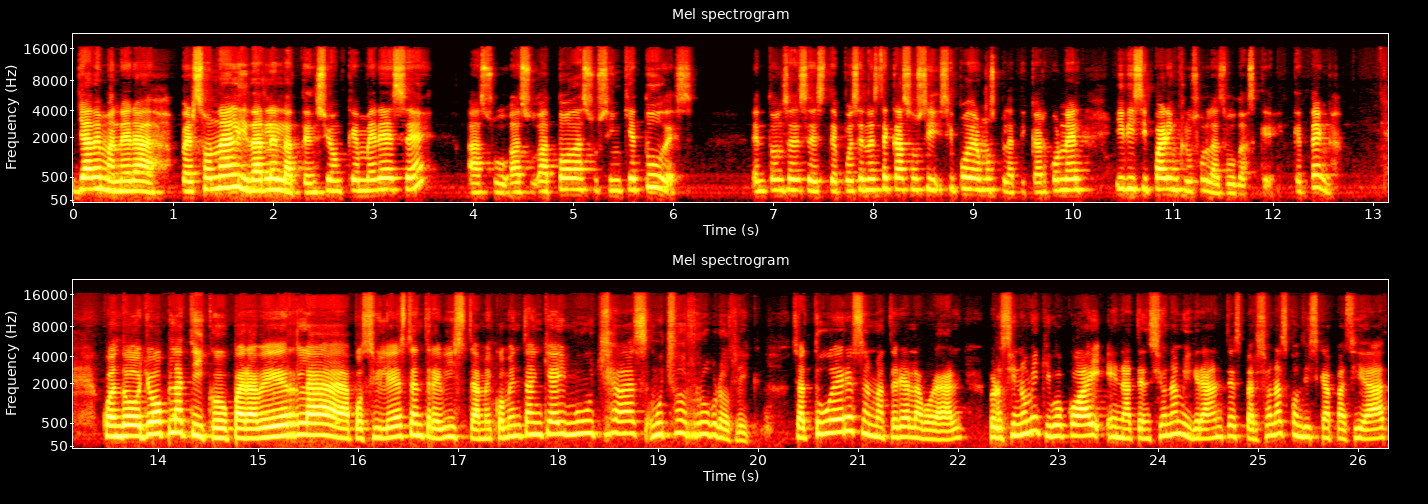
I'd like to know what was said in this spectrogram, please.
ya de manera personal y darle la atención que merece a, todas sus inquietudes. Entonces, este, pues en este caso sí, sí podremos platicar con él y disipar incluso las dudas que tenga. Cuando yo platico para ver la posibilidad de esta entrevista, me comentan que hay muchas, muchos rubros, Lick. O sea, tú eres en materia laboral, pero si no me equivoco, hay en atención a migrantes, personas con discapacidad.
